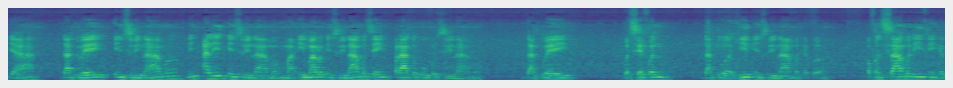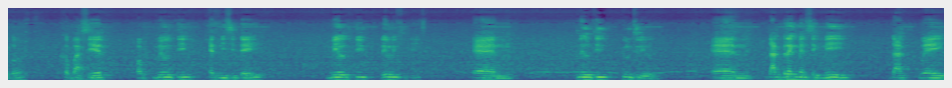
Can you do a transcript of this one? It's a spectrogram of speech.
ja, dat wij in Suriname, niet alleen in Suriname, maar eenmaal we in Suriname zijn, praten over Suriname. Dat wij beseffen dat we hier in Suriname hebben, of een samenleving hebben, gebaseerd op multi-etniciteit, multi-religies en multicultureel. En dat brengt met zich mee dat wij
